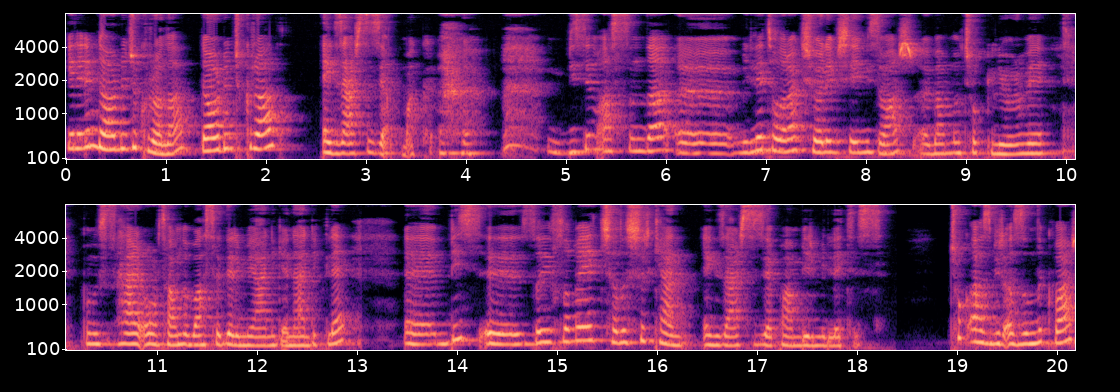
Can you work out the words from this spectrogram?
Gelelim dördüncü kurala. Dördüncü kural egzersiz yapmak. Bizim aslında e, millet olarak şöyle bir şeyimiz var. E, ben bunu çok gülüyorum ve bunu her ortamda bahsederim yani genellikle. E, biz e, zayıflamaya çalışırken egzersiz yapan bir milletiz. Çok az bir azınlık var.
